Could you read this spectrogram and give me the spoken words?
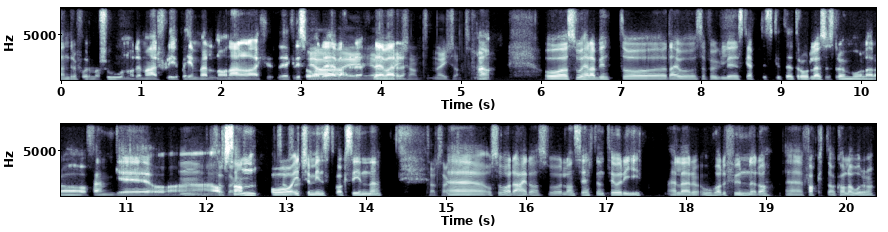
endre formasjon, og det er mer fly på himmelen. og Nei, nei, nei, det er krise over, det er verre. det er verre. Nei, ikke sant. Nei, ikke sant. Ja. Og så har de begynt å De er jo selvfølgelig skeptiske til trådløse strømmålere og 5G og Mm, eh, selvsagt. sånn, og Selvsagt. ikke minst vaksinene. Eh, og så var det ei da som lanserte en teori, eller hun hadde funnet da, eh, fakta, kaller hun det,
